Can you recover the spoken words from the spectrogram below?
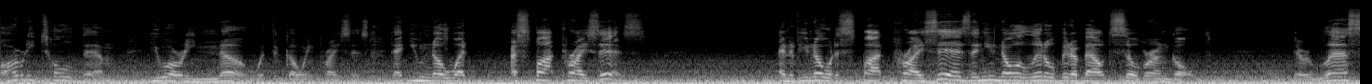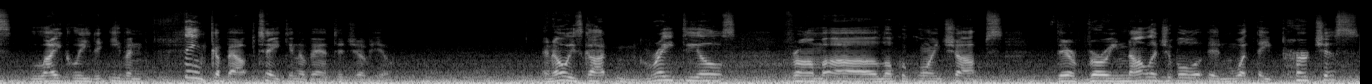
already told them you already know what the going price is. That you know what a spot price is. And if you know what a spot price is, then you know a little bit about silver and gold. They're less likely to even think about taking advantage of you. And always gotten great deals from uh, local coin shops. They're very knowledgeable in what they purchase.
